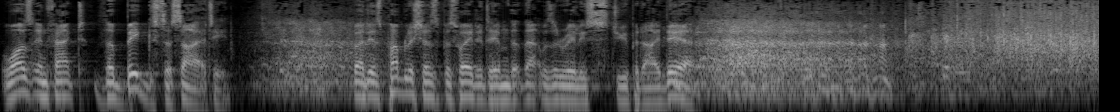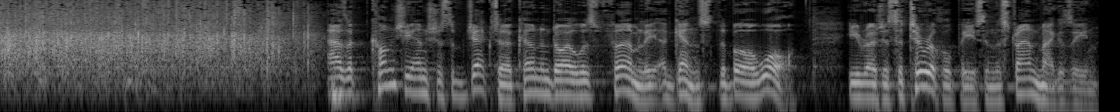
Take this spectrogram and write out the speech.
was, in fact, The Big Society. But his publishers persuaded him that that was a really stupid idea. As a conscientious objector, Conan Doyle was firmly against the Boer War. He wrote a satirical piece in the Strand magazine,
